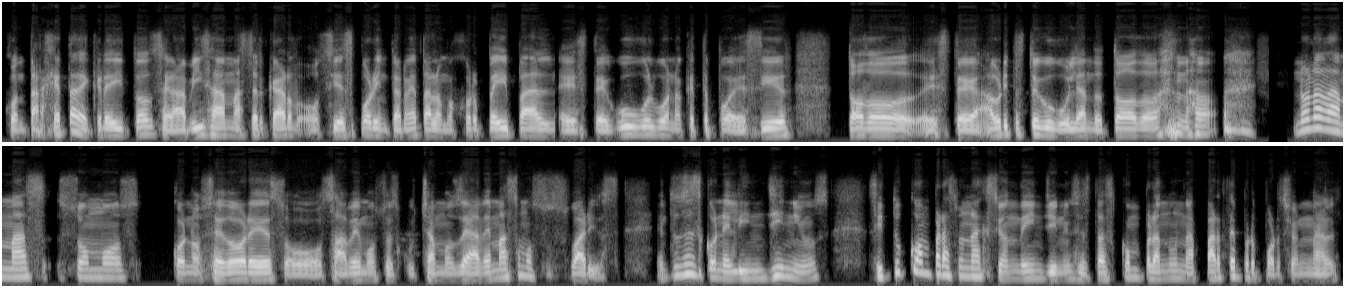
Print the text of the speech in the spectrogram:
con tarjeta de crédito, será Visa, Mastercard, o si es por internet, a lo mejor PayPal, este, Google, bueno, ¿qué te puedo decir? Todo, este, ahorita estoy googleando todo, ¿no? No nada más somos conocedores o sabemos o escuchamos de, además somos usuarios. Entonces, con el Ingenius, si tú compras una acción de Ingenius, estás comprando una parte proporcional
